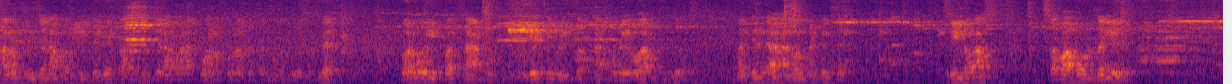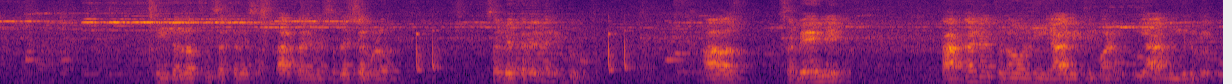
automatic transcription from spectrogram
ತಾಲೂಕಿನ ಜನ ಬರಲಿ ಬೇರೆ ತಾಲೂಕಿನ ಜನ ಬರೋಕ್ಕೂ ಅನುಕೂಲ ಆಗತ್ತೆ ಉದ್ದೇಶದಿಂದ ಬರುವ ಇಪ್ಪತ್ನಾಲ್ಕು, ಇದೇ ತಿಂಗಳು ಇಪ್ಪತ್ನಾಲ್ಕು ರವಿವಾರದಿಂದ ಮಧ್ಯಾಹ್ನ ಹನ್ನೊಂದು ಗಂಟೆಗೆ ಶ್ರೀನಿವಾಸ್ ಸಭಾಭವನದಲ್ಲಿ ಶ್ರೀ ಗಲ್ಲಕ್ಷ್ಮಿ ಸಕ್ಕರೆ ಕಾರ್ಖಾನೆಯ ಸದಸ್ಯರುಗಳು ಸಭೆ ಕರೆಯಲಾಗಿದ್ದು, ಆ ಸಭೆಯಲ್ಲಿ ಕಾರ್ಖಾನೆಯ ಚುನಾವಣೆ ಯಾವ ರೀತಿ ಮಾಡಬೇಕು, ಯಾರು ನಿಂದಿರಬೇಕು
